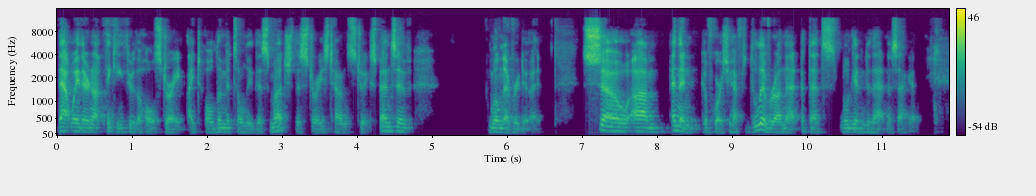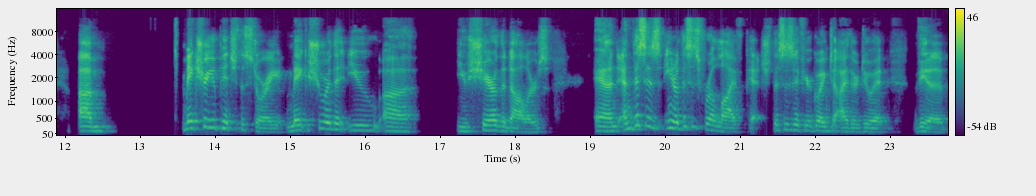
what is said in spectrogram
That way, they're not thinking through the whole story. I told them it's only this much. This story sounds too expensive. We'll never do it. So, um, and then of course you have to deliver on that, but that's we'll get into that in a second. Um, make sure you pitch the story. Make sure that you uh, you share the dollars. And and this is you know this is for a live pitch. This is if you're going to either do it via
